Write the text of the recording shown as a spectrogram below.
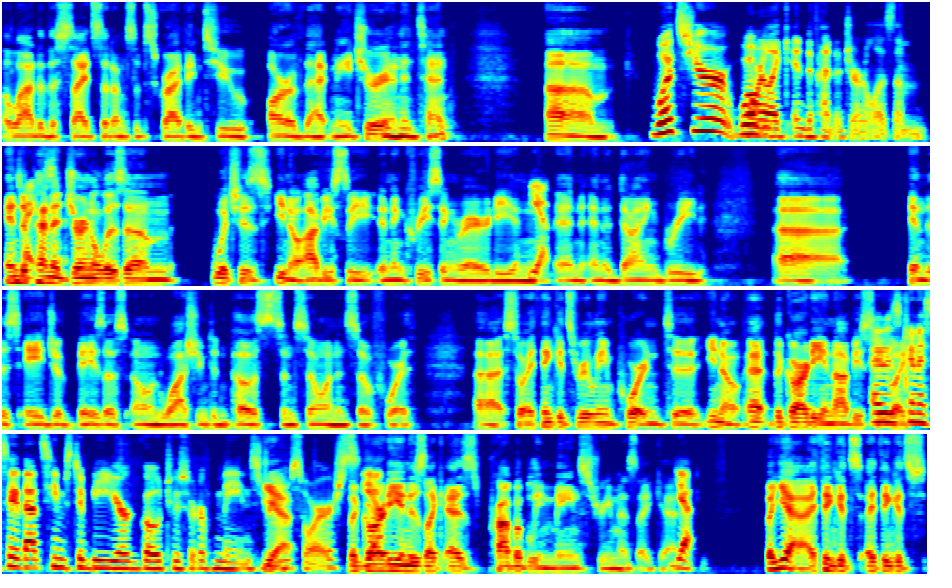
a lot of the sites that I'm subscribing to are of that nature and intent. Um, What's your what, More like independent journalism. independent stuff. journalism, which is you know obviously an increasing rarity and Yep. and, and a dying breed uh, in this age of Bezos owned Washington Posts and so on and so forth. Uh, so I think it's really important to you know uh, the Guardian obviously I was like going to say that seems to be your go-to sort of mainstream Yeah. source. the Guardian is like as probably mainstream as I get. Yeah. but yeah, I think it's I think it's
